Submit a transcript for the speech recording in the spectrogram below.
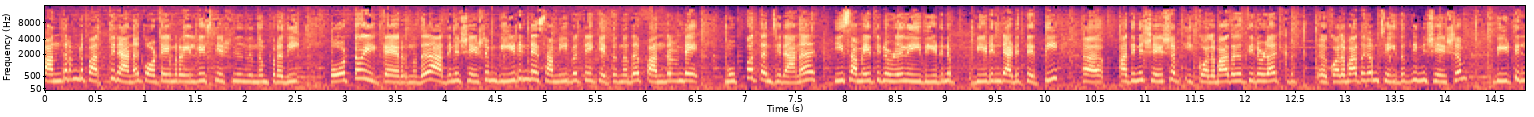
പന്ത്രണ്ട് പത്തിനാണ് കോട്ടയം റെയിൽവേ സ്റ്റേഷനിൽ നിന്നും പ്രതി ഓട്ടോയിൽ കയറുന്നത്. അതിനുശേഷം വീടിന്റെ സമീപത്തേക്ക് എത്തുന്നത് പന്ത്രണ്ട് മുപ്പത്തഞ്ചിനാണ്. ഈ സമയത്തിനുള്ളിൽ ഈ വീടിന് വീടിന്റെ അടുത്തെത്തി. അതിനുശേഷം ഈ കൊലപാതകത്തിനുള്ള കൊലപാതകം ചെയ്തതിന് ശേഷം വീട്ടിൽ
